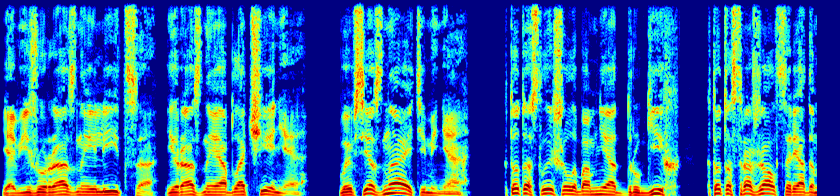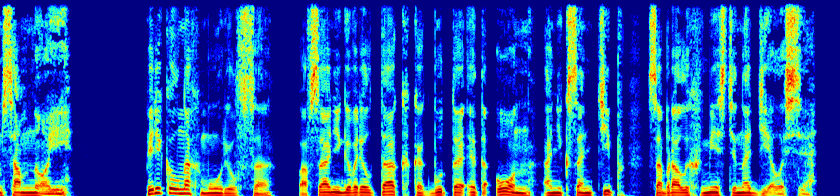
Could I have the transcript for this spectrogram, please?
Я вижу разные лица и разные облачения. Вы все знаете меня. Кто-то слышал обо мне от других — кто-то сражался рядом со мной». Перикл нахмурился. Павсаний говорил так, как будто это он, а не Ксантип, собрал их вместе на Делосе.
